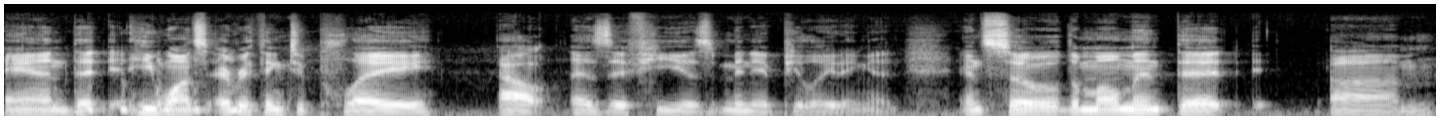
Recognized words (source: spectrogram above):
and that he wants everything to play out as if he is manipulating it. And so the moment that um,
